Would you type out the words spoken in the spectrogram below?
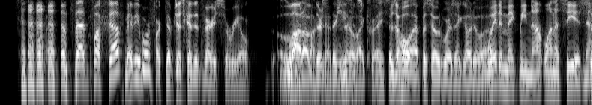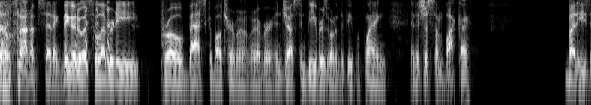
It's that fucked up? Maybe more fucked up just because it's very surreal. Oh, a lot of there's up. things that are like Christ. there's a whole episode where they go to a Way to make me not want to see it now. So it's not upsetting. They go to a celebrity pro basketball tournament or whatever, and Justin Bieber's one of the people playing, and it's just some black guy. But he's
